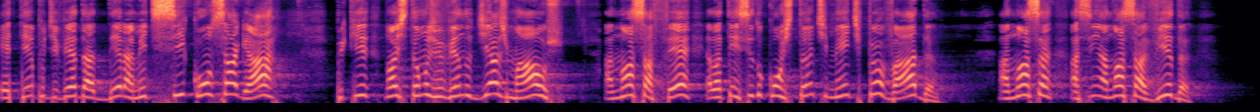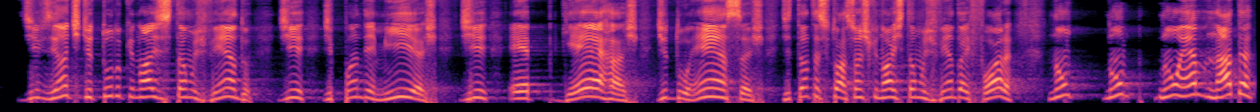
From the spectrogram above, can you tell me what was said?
é tempo de verdadeiramente se consagrar, porque nós estamos vivendo dias maus. A nossa fé, ela tem sido constantemente provada. A nossa, assim, a nossa vida diante de tudo que nós estamos vendo, de, de pandemias, de é, guerras, de doenças, de tantas situações que nós estamos vendo aí fora, não, não, não é nada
